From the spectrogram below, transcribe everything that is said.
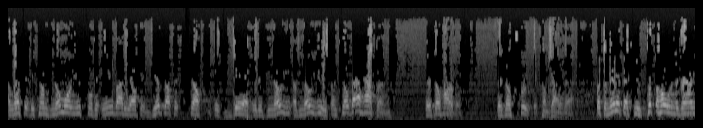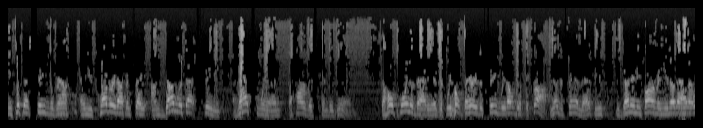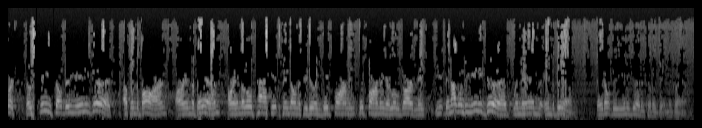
unless it becomes no more useful to anybody else, it gives up itself, it's dead, it is no, of no use. Until that happens, there's no harvest. There's no fruit that comes out of that. But the minute that you put the hole in the ground, you put that seed in the ground, and you cover it up and say, I'm done with that seed, that's when the harvest can begin. The whole point of that is if we don't bury the seed, we don't get the crop. You understand that. If you, have done any farming, you know that, how that works. Those seeds don't do you any good up in the barn or in the bin or in the little packet, depending on if you're doing big farming, big farming or little gardening. You, they're not going to do you any good when they're in the, in the bin. They don't do you any good until they get in the ground.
